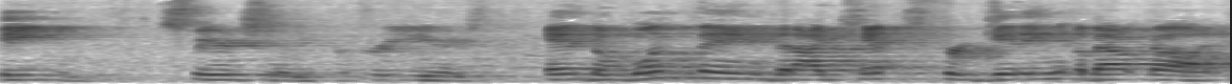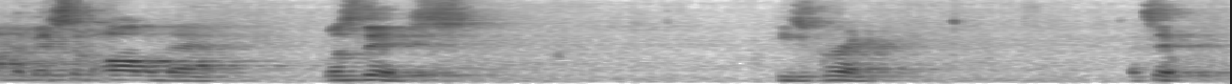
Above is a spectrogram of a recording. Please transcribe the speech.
beaten spiritually for three years. And the one thing that I kept forgetting about God in the midst of all of that was this He's great. That's it.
